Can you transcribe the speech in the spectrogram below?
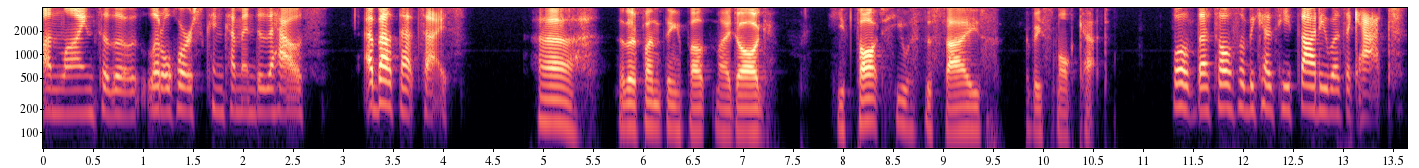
online so the little horse can come into the house. About that size. Ah, another fun thing about my dog. He thought he was the size of a small cat. Well, that's also because he thought he was a cat.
